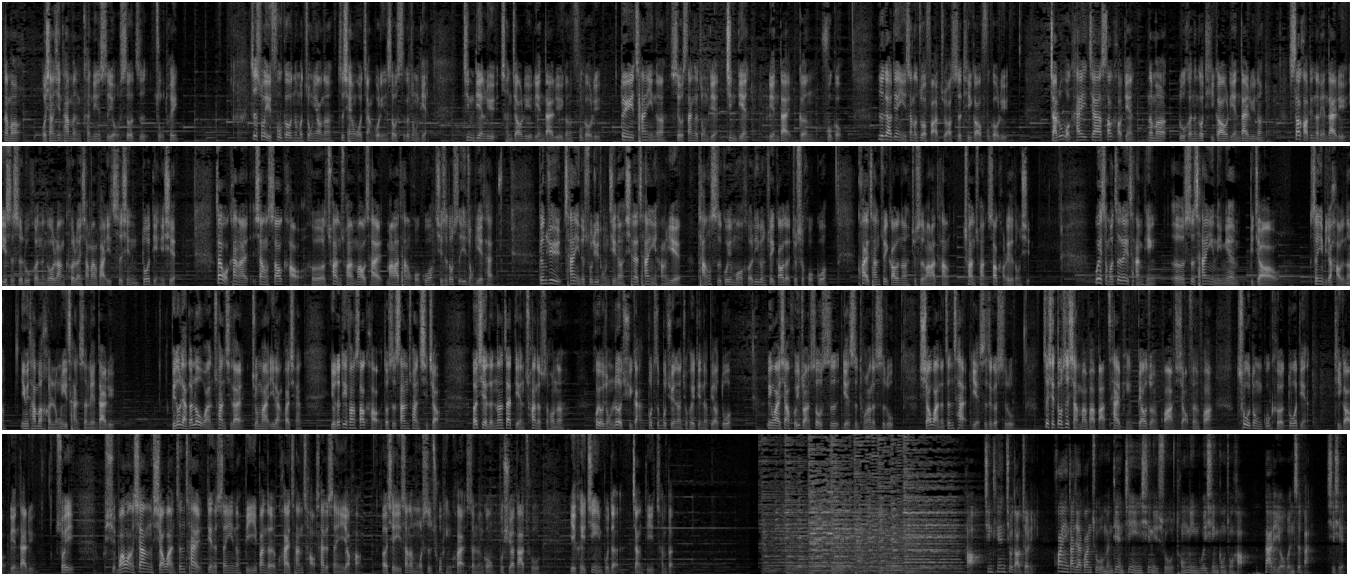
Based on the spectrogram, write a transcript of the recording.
那么，我相信他们肯定是有设置主推。之所以复购那么重要呢？之前我讲过零售四个重点：进店率、成交率、连带率跟复购率。对于餐饮呢，是有三个重点：进店、连带跟复购。日料店以上的做法主要是提高复购率。假如我开一家烧烤店，那么如何能够提高连带率呢？烧烤店的连带率，意思是如何能够让客人想办法一次性多点一些。在我看来，像烧烤和串串、冒菜、麻辣烫、火锅，其实都是一种业态。根据餐饮的数据统计呢，现在餐饮行业堂食规模和利润最高的就是火锅，快餐最高的呢就是麻辣烫、串串、烧烤类的东西。为什么这类产品，呃，是餐饮里面比较生意比较好的呢？因为它们很容易产生连带率。比如两个肉丸串起来就卖一两块钱。有的地方烧烤都是三串起叫，而且人呢在点串的时候呢，会有一种乐趣感，不知不觉呢就会点的比较多。另外像回转寿司也是同样的思路，小碗的蒸菜也是这个思路，这些都是想办法把菜品标准化、小份化，触动顾客多点，提高连带率。所以，往往像小碗蒸菜店的生意呢，比一般的快餐炒菜的生意要好。而且以上的模式出品快、省人工，不需要大厨，也可以进一步的降低成本。好，今天就到这里，欢迎大家关注门店经营心理术同名微信公众号，那里有文字版，谢谢。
